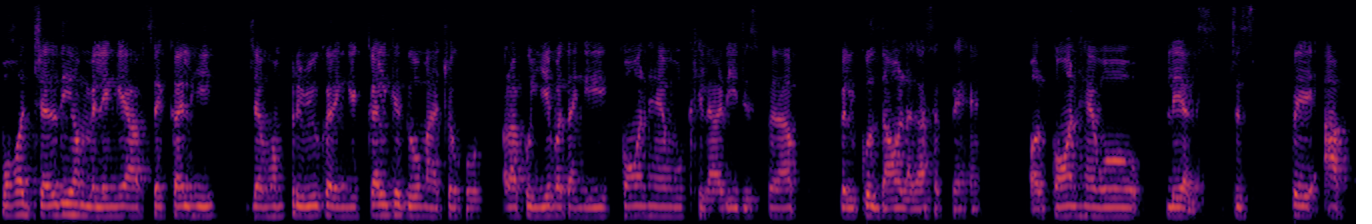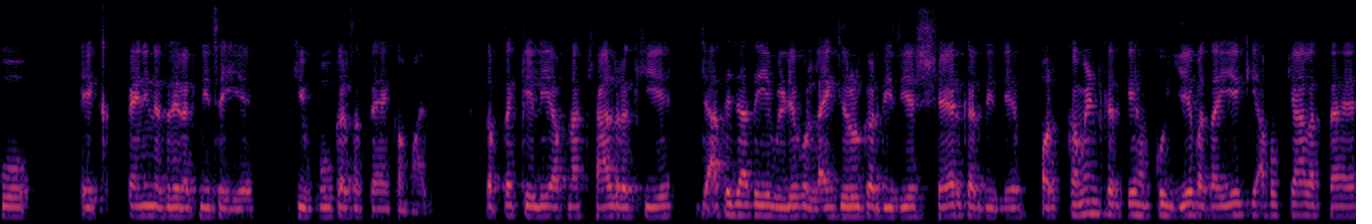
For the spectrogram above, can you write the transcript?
बहुत जल्दी हम मिलेंगे आपसे कल ही जब हम प्रीव्यू करेंगे कल के दो मैचों को और आपको ये बताएँगे कि कौन है वो खिलाड़ी जिस पर आप बिल्कुल दांव लगा सकते हैं और कौन है वो प्लेयर्स जिस पे आपको एक पैनी नज़रें रखनी चाहिए कि वो कर सकते हैं कमाल। तब तक के लिए अपना ख्याल रखिए। जाते जाते ये वीडियो को लाइक ज़रूर कर दीजिए शेयर कर दीजिए और कमेंट करके हमको ये बताइए कि आपको क्या लगता है,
